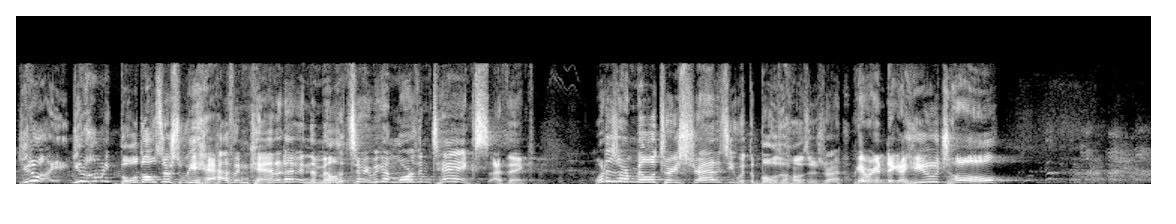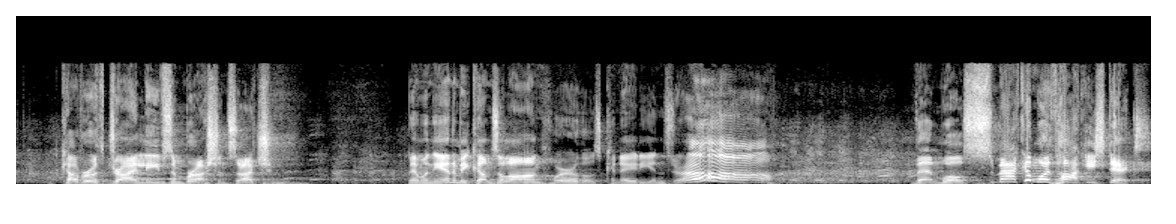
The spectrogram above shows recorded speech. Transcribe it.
You know, you know how many bulldozers we have in Canada in the military? We got more than tanks, I think. What is our military strategy with the bulldozers, right? Okay, we're gonna dig a huge hole. cover it with dry leaves and brush and such. Then when the enemy comes along, where are those Canadians? Oh! then we'll smack them with hockey sticks.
